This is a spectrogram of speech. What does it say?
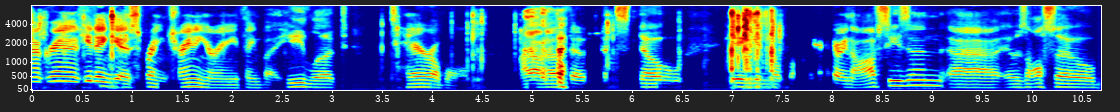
Now, granted, he didn't get a spring training or anything, but he looked terrible. I don't know if it was no, he didn't get no during the off season. Uh, it was also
